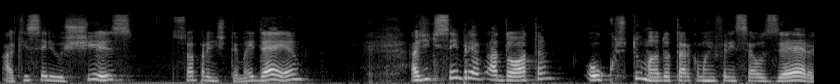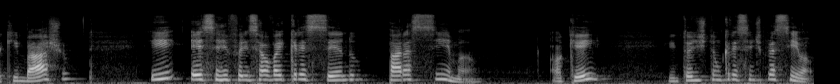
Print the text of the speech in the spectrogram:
aqui seria o x, só para a gente ter uma ideia, a gente sempre adota ou costuma adotar como referencial zero aqui embaixo, e esse referencial vai crescendo para cima, ok? Então a gente tem um crescente para cima.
